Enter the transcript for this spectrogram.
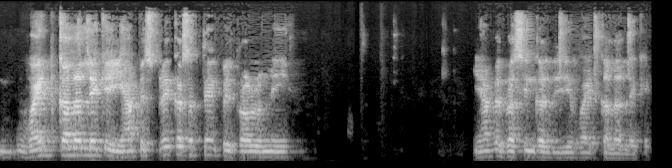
व्हाइट कलर लेके यहाँ पे स्प्रे कर सकते हैं, कोई प्रॉब्लम नहीं है। यहाँ पे ब्रशिंग कर दीजिए व्हाइट कलर लेके।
